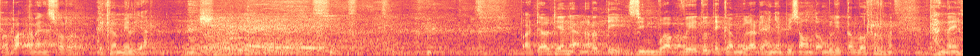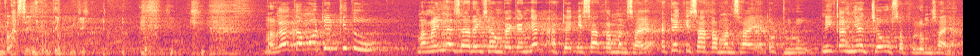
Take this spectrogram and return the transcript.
Bapak transfer 3 miliar. Padahal dia nggak ngerti Zimbabwe itu 3 miliar hanya bisa untuk beli telur karena inflasinya tinggi. Maka kemudian gitu Makanya saya sering sampaikan kan ada kisah teman saya, ada kisah teman saya itu dulu nikahnya jauh sebelum saya.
